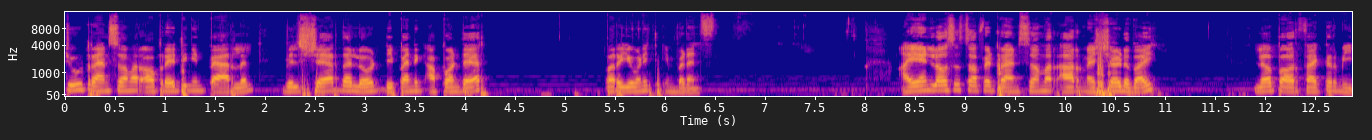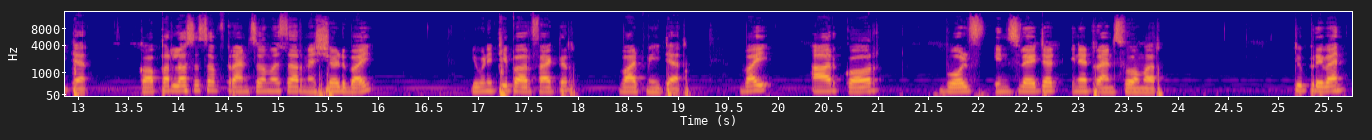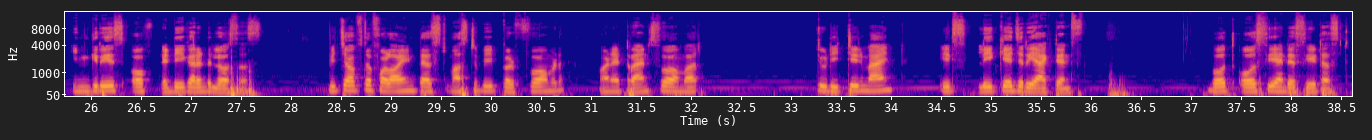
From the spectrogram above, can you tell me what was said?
Two transformers operating in parallel will share the load depending upon their per unit impedance. Iron losses of a transformer are measured by low power factor meter. Copper losses of transformers are measured by unity power factor wattmeter. Why are core bolts insulated in a transformer? To prevent increase of eddy current losses. Which of the following tests must be performed on a transformer to determine its leakage reactance? Both OC and SC test.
